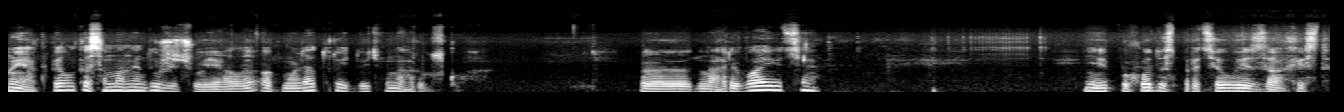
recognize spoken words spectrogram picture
Ну як, пилка сама не дуже чує, але акумулятори йдуть в нагрузку. Е, нагріваються і, походу, спрацьовує захист.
